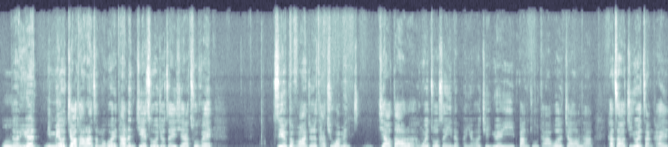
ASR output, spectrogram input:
嗯对，因为你没有教他，他怎么会？他能接触的就这一些啊，除非只有一个方法，就是他去外面交到了很会做生意的朋友，而且愿意帮助他或者教导他，他才有机会展开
